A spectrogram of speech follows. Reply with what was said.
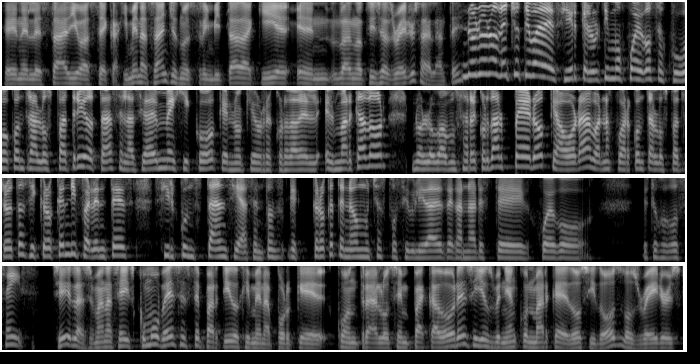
en el Estadio Azteca. Jimena Sánchez, nuestra invitada aquí en las noticias Raiders, adelante. No, no, no, de hecho te iba a decir que el último juego se jugó contra los Patriotas en la Ciudad de México, que no quiero recordar el, marcador, no lo vamos a recordar, pero que ahora van a jugar contra los Patriotas y creo que en diferentes circunstancias, entonces que creo que tenemos muchas posibilidades de ganar este juego este juego 6. Sí, la semana 6. ¿Cómo ves este partido, Jimena? Porque contra los empacadores ellos venían con marca de 2 y 2, los Raiders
